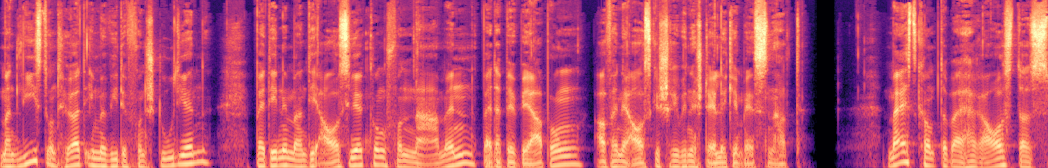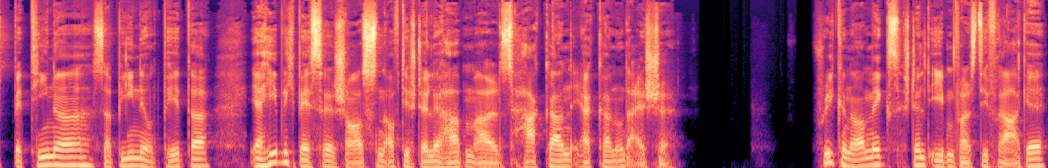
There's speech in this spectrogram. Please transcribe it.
Man liest und hört immer wieder von Studien, bei denen man die Auswirkung von Namen bei der Bewerbung auf eine ausgeschriebene Stelle gemessen hat. Meist kommt dabei heraus, dass Bettina, Sabine und Peter erheblich bessere Chancen auf die Stelle haben als Hakan, Erkan und Aische. Freakonomics stellt ebenfalls die Frage,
